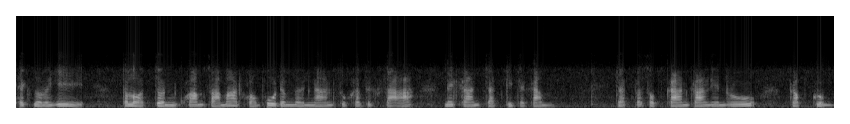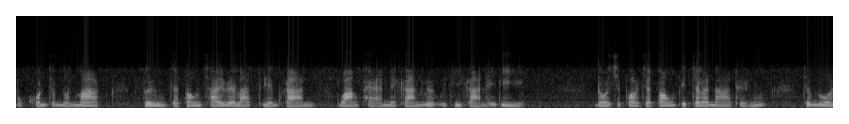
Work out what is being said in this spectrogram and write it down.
เทคโนโลยี ตลอดจนความสามารถของผู้ดำเนินงานสุขศึกษาในการจัดกิจกรรม จัดประสบการณ์การเรียนรู้กับกลุ่มบุคคลจำนวนมาก ซึ่งจะต้องใช้เวลาเตรียมการวางแผนในการเลือกวิธีการให้ดี โดยเฉพาะจะต้องพิจารณาถึงจำนวน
